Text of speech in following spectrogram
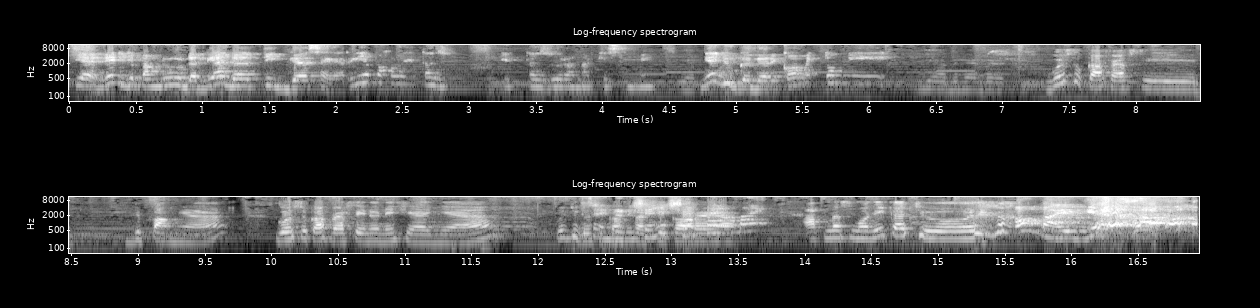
ya dia Jepang dulu dan dia ada tiga seri apa kalau Itaz Itazura Nakis ini Iya, dia juga dari komik tuh Mi Iya benar-benar. Gue suka versi Jepangnya, gue suka versi Indonesianya, gue juga suka versi Korea. yang main Agnes Monica cuy. oh my god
